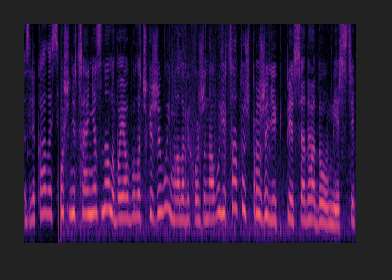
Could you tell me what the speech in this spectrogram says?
злякалася. Помощница я не знала, бо я в булочке живу и мало выхожу на улицу, а тоже прожили 50 годов вместе.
